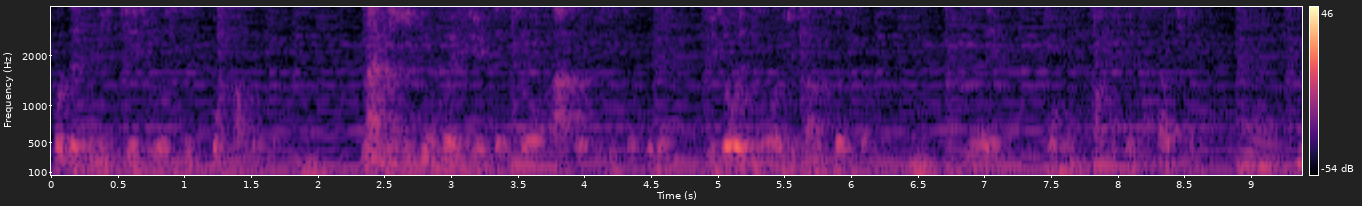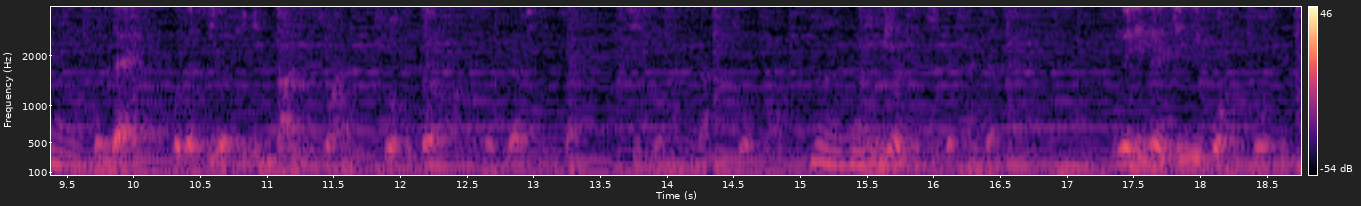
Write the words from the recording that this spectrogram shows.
或者是你接触的是不好的人。那你一定会觉得说啊，我就是走这边。比如说，为什么我会去当车手？嗯，因为我很好就可以拿到钱。嗯嗯，嗯对不对？或者是有人引导你说啊，你做这个会比较轻松。其实他是让你做坏。嗯嗯，你没有自己的判断力。嗯，因为你没有经历过很多事情。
